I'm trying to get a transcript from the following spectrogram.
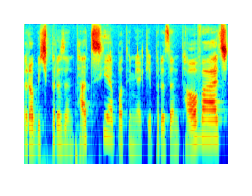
robić prezentacje, a potem jak je prezentować.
